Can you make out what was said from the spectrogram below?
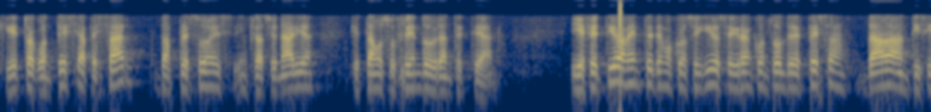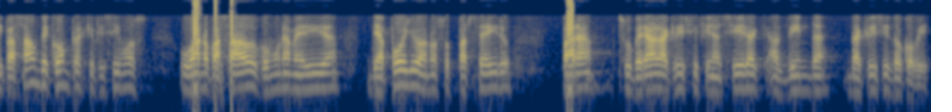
que esto acontece a pesar de las presiones inflacionarias que estamos sufriendo durante este año. Y efectivamente hemos conseguido ese gran control de despesas dada anticipación de compras que hicimos el año pasado como una medida de apoyo a nuestros parceiros para superar la crisis financiera advinda la crisis do COVID.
